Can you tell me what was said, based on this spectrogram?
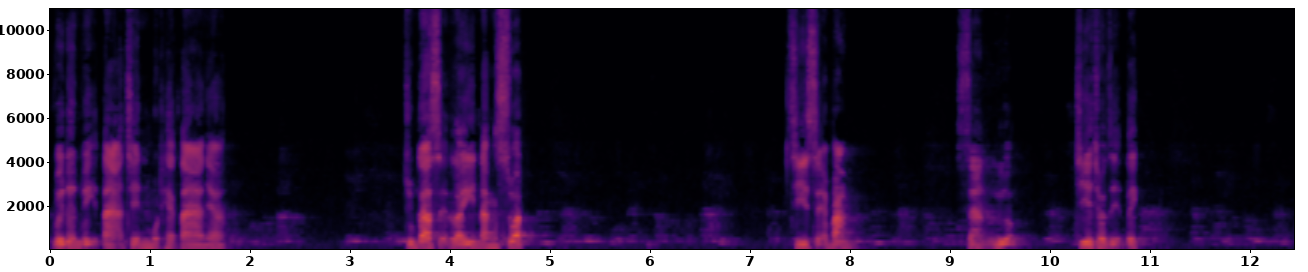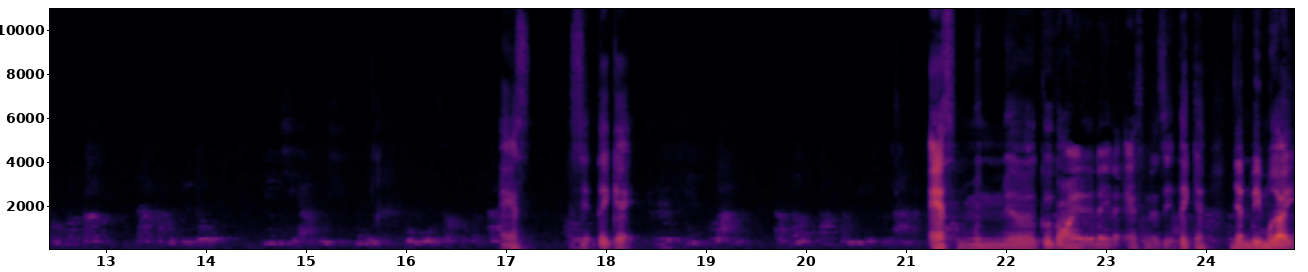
Với đơn vị tạ trên 1 hecta nhé. Chúng ta sẽ lấy năng suất thì sẽ bằng sản lượng chia cho diện tích S, diện tích ấy. S, mình ờ, cứ coi đây là S là diện tích nhé nhân với 10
